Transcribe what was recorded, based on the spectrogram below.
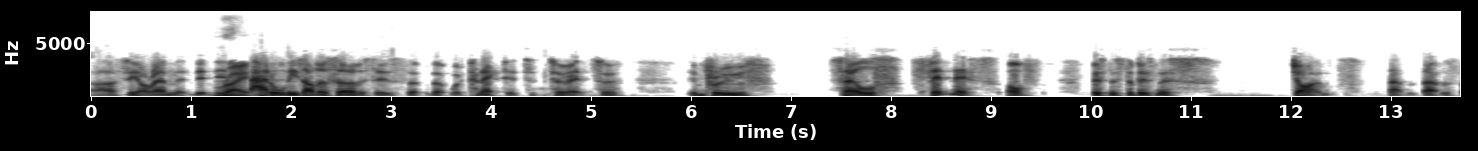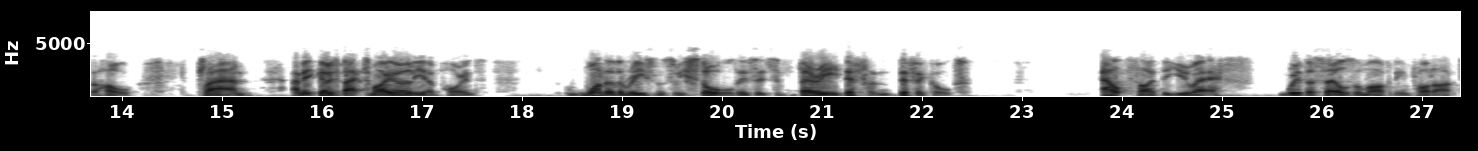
uh, CRM. It, it, right. had all these other services that, that were connected to, to it to improve sales fitness of business to business giants. That that was the whole plan, and it goes back to my earlier point. One of the reasons we stalled is it's very different, difficult outside the US with a sales or marketing product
